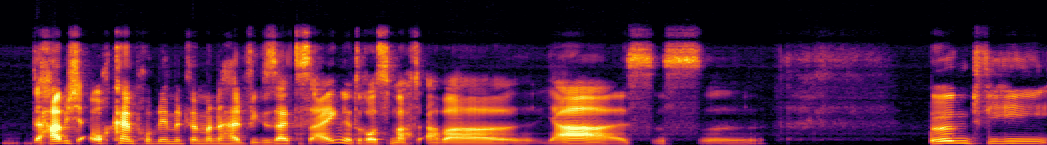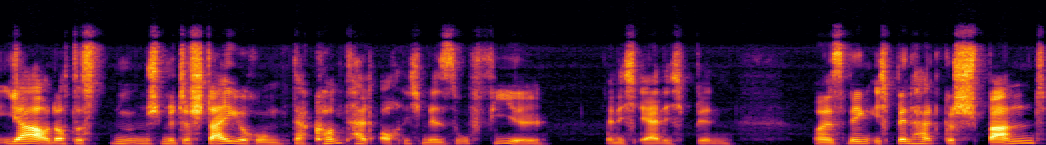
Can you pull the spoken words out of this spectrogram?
da habe ich auch kein Problem mit, wenn man halt, wie gesagt, das eigene draus macht, aber ja, es ist äh, irgendwie, ja, und auch das mit der Steigerung, da kommt halt auch nicht mehr so viel, wenn ich ehrlich bin. Und deswegen, ich bin halt gespannt,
